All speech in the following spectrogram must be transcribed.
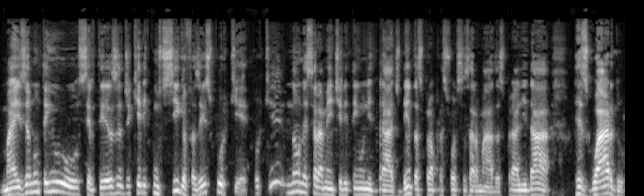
mas eu não tenho certeza de que ele consiga fazer isso. Por quê? Porque não necessariamente ele tem unidade dentro das próprias Forças Armadas para lhe dar resguardo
